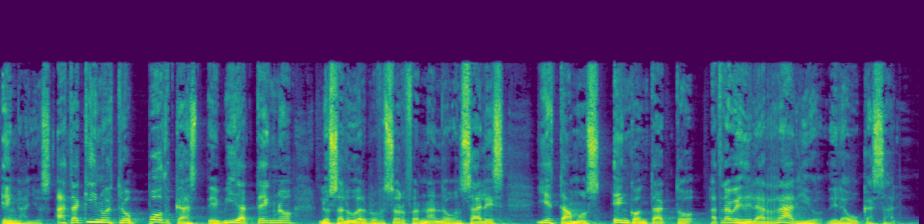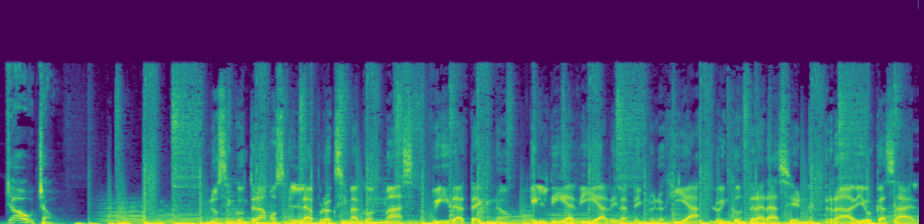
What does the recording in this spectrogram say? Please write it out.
engaños. Hasta aquí nuestro podcast de Vida Tecno. Los saluda el profesor Fernando González y estamos en contacto a través de la radio de la UCASAL. Chao, chao. Nos encontramos la próxima con más Vida Tecno. El día a día de la tecnología lo encontrarás en Radio Casal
